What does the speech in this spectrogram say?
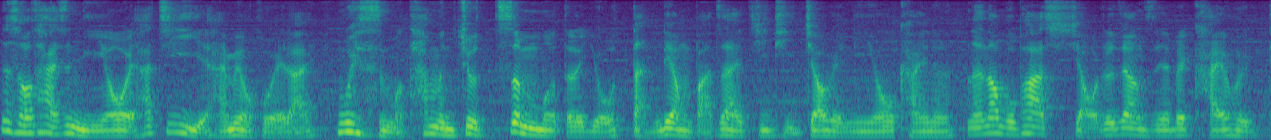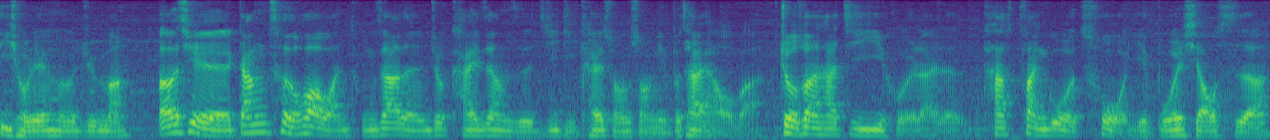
那时候他还是尼欧诶，他记忆也还没有回来。为什么他们就这么的有胆量把这台机体交给尼欧开呢？难道不怕小就这样直接被开回地球联合军吗？而且刚策划完屠杀的人就开这样子的机体开爽爽也不太好吧？就算他记忆回来了，他犯过的错也不会消失啊。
